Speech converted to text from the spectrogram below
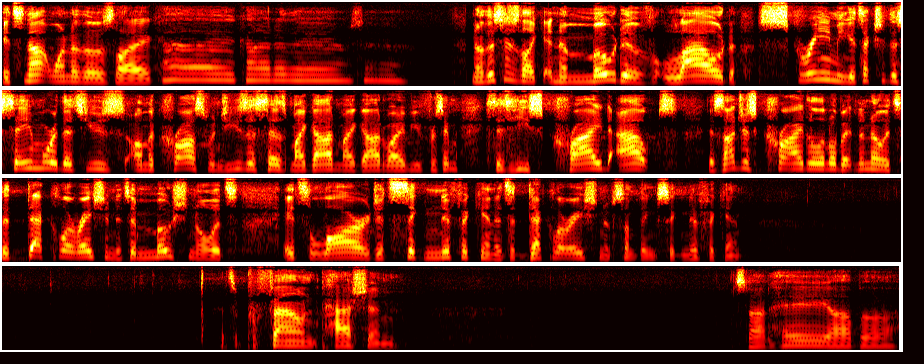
it's not one of those like, kind of there. No, this is like an emotive, loud screaming. It's actually the same word that's used on the cross when Jesus says, My God, my God, why have you forsaken me? He says he's cried out. It's not just cried a little bit. No, no, it's a declaration. It's emotional. It's, it's large. It's significant. It's a declaration of something significant. It's a profound passion. It's not, hey, Abba.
